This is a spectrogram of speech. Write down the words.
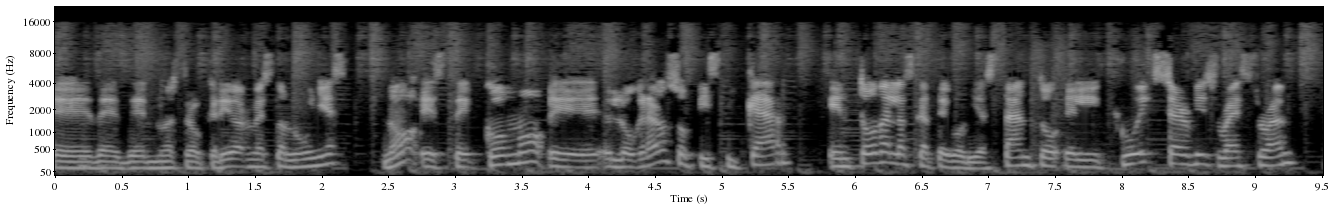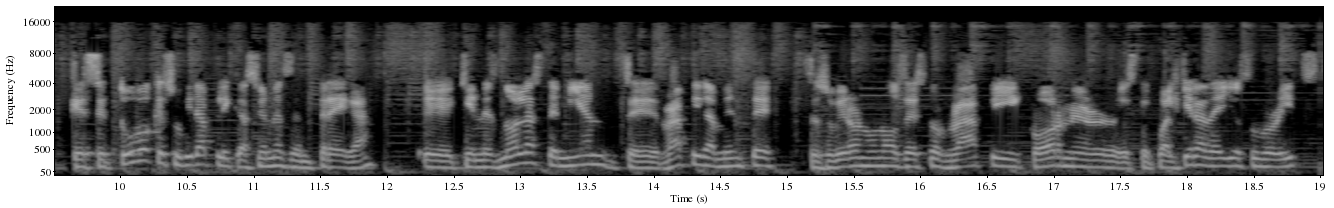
eh, de, de, nuestro querido Ernesto Núñez, ¿no? Este, cómo eh, lograron sofisticar en todas las categorías, tanto el Quick Service Restaurant, que se tuvo que subir aplicaciones de entrega, eh, quienes no las tenían, se rápidamente se subieron unos de estos Rappi, Corner, este, cualquiera de ellos, Uber Eats,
